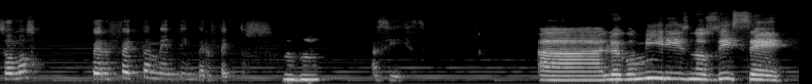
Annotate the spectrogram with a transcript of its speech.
somos perfectamente imperfectos. Así es. Ah, luego Miris nos dice,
